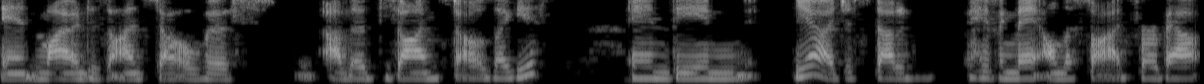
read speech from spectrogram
and my own design style versus other design styles, I guess. And then, yeah, I just started having that on the side for about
